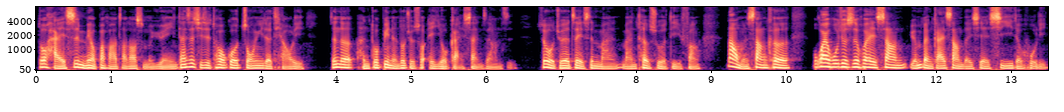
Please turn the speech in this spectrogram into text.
都还是没有办法找到什么原因。但是其实透过中医的调理，真的很多病人都觉得说，哎，有改善这样子。所以我觉得这也是蛮蛮特殊的地方。那我们上课不外乎就是会上原本该上的一些西医的护理。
